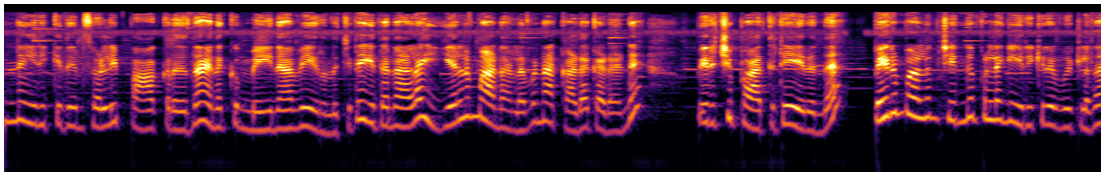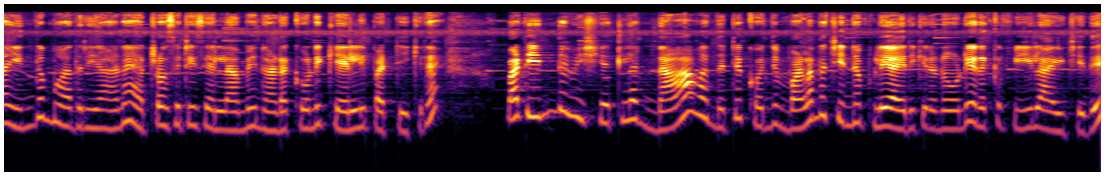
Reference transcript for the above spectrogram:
என்ன இருக்குதுன்னு சொல்லி பார்க்குறது தான் எனக்கு மெயினாகவே இருந்துச்சு. இதனால் இயலுமான அளவு நான் கடை கடைன்னு பிரித்து பார்த்துட்டே இருந்தேன். பெரும்பாலும் சின்ன பிள்ளைங்க இருக்கிற வீட்டில் தான் இந்த மாதிரியான அட்ராசிட்டிஸ் எல்லாமே நடக்கும்னு கேள்விப்பட்டிருக்கிறேன். பட் இந்த விஷயத்தில் நான் வந்துட்டு கொஞ்சம் வளர்ந்த சின்ன பிள்ளையா இருக்கிறனோன்னு எனக்கு ஃபீல் ஆயிடுச்சுது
